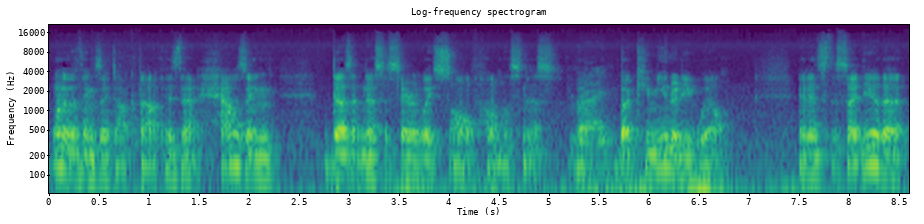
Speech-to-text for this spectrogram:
one of the things they talk about is that housing doesn't necessarily solve homelessness, but Right. but community will. And it's this idea that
